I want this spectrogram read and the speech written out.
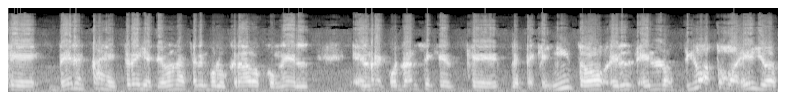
que ver estas estrellas que van a estar involucrados con él, él recordarse que, que de pequeñito él, él los dio a todos ellos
